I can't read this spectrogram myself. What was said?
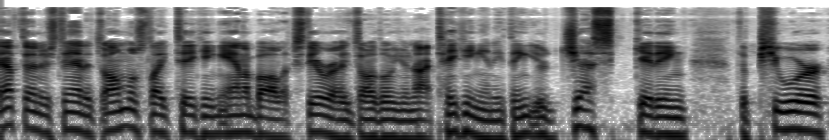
You have to understand it's almost like taking anabolic steroids, although you're not taking anything. You're just getting the pure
